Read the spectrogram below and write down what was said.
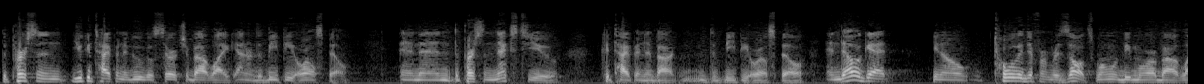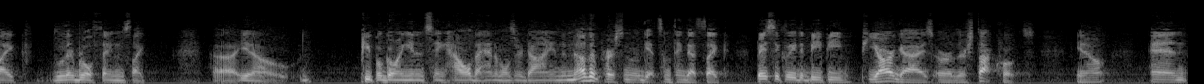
the person you could type in a Google search about like I don't know the BP oil spill, and then the person next to you could type in about the BP oil spill, and they'll get you know totally different results. One would be more about like liberal things like uh, you know people going in and saying how all the animals are dying. And another person would get something that's like basically the BP PR guys or their stock quotes, you know, and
